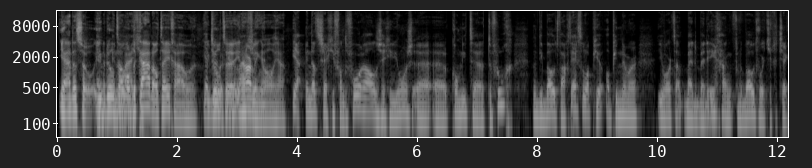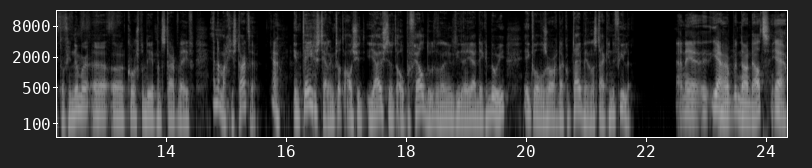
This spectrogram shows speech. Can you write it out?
Ja, dat zo, je En- bedoelt en dan dan op de kade al tegenhouden. je bedoelt eh, in Harlingen al, ja. Ja, en dat zeg je van tevoren al. Dan zeg je: jongens, eh, eh, kom niet te vroeg. Want die boot wacht echt wel op je, op je nummer. Je wordt bij de, bij de ingang van de boot wordt je gecheckt of je nummer correspondeert met startwave. En dan mag je starten. Ja. In tegenstelling tot als je het juist in het open veld doet. Want dan denkt iedereen, ja, dikke doei. Ik wil wel zorgen dat ik op tijd ben. Dan sta ik in de file. Ja, nee, eh, ja, nou dat, ja.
